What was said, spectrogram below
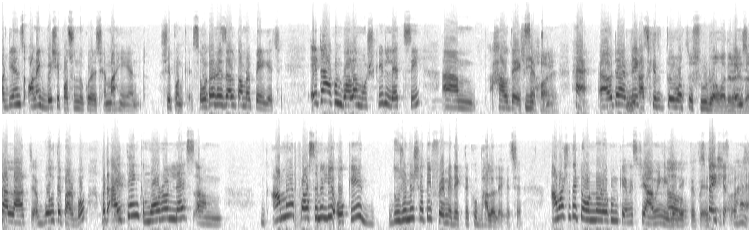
অডিয়েন্স অনেক বেশি পছন্দ করেছে মাহি এন্ড শিপনকে। সো ওটার রেজাল্ট তো আমরা পেয়ে গেছি। এটা এখন বলা মুশকিল let's see how they accept হয়? হ্যাঁ ওটা নেক্সট আজকে তো মাত্র শুরু আমাদের ইনশাআল্লাহ বলতে পারব। But I think more or less আমার পার্সোনালি ওকে দুজনের সাথে ফ্রেমে দেখতে খুব ভালো লেগেছে। আমার সাথে একটা অন্যরকম কেমিস্ট্রি আমি নিজে Oh, দেখতে পেয়েছি। হ্যাঁ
